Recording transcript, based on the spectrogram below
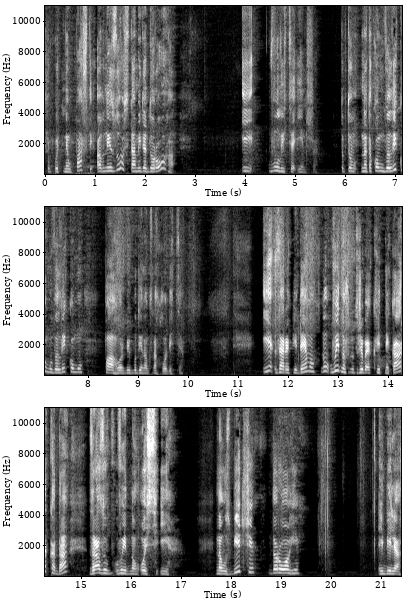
щоб хоч не впасти, а внизу ось там йде дорога і вулиця інша. Тобто на такому великому, великому пагорбі будинок знаходиться. І зараз підемо. Ну, видно, що тут живе квітникарка, да? зразу видно ось і на узбіччі дороги, і біля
